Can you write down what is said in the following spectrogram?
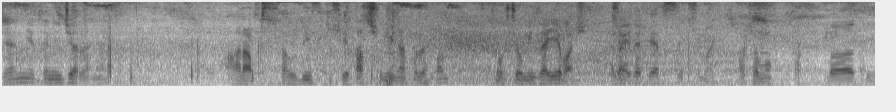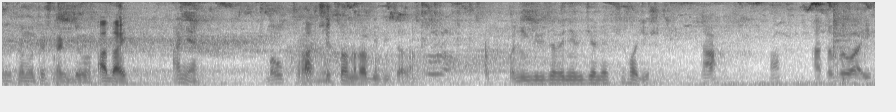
Codziennie to niedzielę, nie? Arab saudyjski się patrzył mi na telefon, bo chciał mi zajebać. Ja idę pierwszy, trzymaj. A czemu? Bo tydzień temu też tak było. A daj. A nie. Bo Patrzcie ukradnie. co on robi widzowie. Bo nigdy widzowie nie widzieli jak przychodzisz. Tak? No. A to była ich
